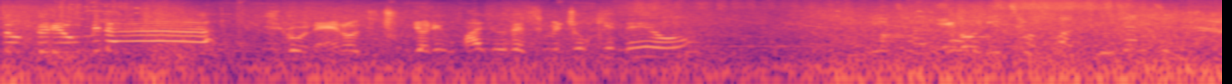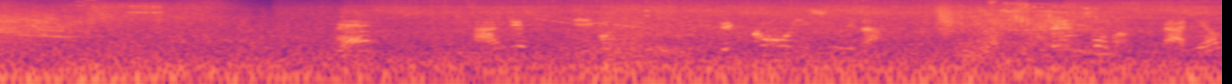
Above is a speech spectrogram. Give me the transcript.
놈들이 옵니다. 이건 에너지 충전이 완료됐으면 좋겠네요. 이 전투기 적과 교전 중이야. 네? 알겠습니다. 이번 듣고 있습니다. 센서가 안녕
